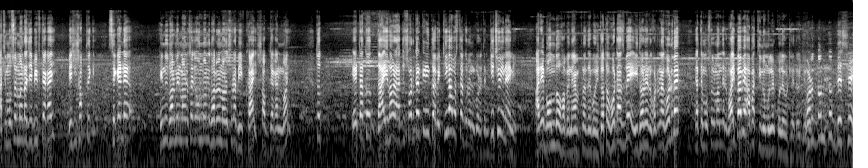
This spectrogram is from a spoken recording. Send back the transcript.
আচ্ছা মুসলমানরা যে বিফটা খায়, বেশি সব থেকে। সেকেন্ডে হিন্দু ধর্মের মানুষ আছে অন্য অন্য ধর্মের মানুষরা বিফ খায়, সব জায়গার নয়। তো এটা তো দায়ভার রাজ্য সরকারকে নিতে হবে। কী ব্যবস্থা গ্রহণ করেছেন? কিছুই নেয়নি। আরে বন্ধ হবে না, আপনাদের বলি। যত ভোট আসবে, এই ধরনের ঘটনা ঘটবে, যাতে মুসলমানদের ভয় পাবে, আবার তৃণমূলের কোলে উঠে গণতন্ত্র দেশে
